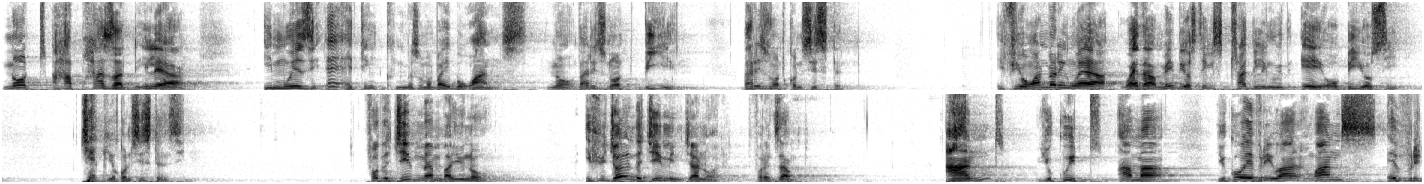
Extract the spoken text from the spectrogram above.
Not a haphazard ile ya hii mwezi eh, I think nimesoma Bible once. No, that is not being. That is not consistent. If you're wondering where whether maybe you're still struggling with A or B or C, check your consistency. For the gym member, you know, if you join the gym in January, for example, and you quit, ama you go every one, once every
